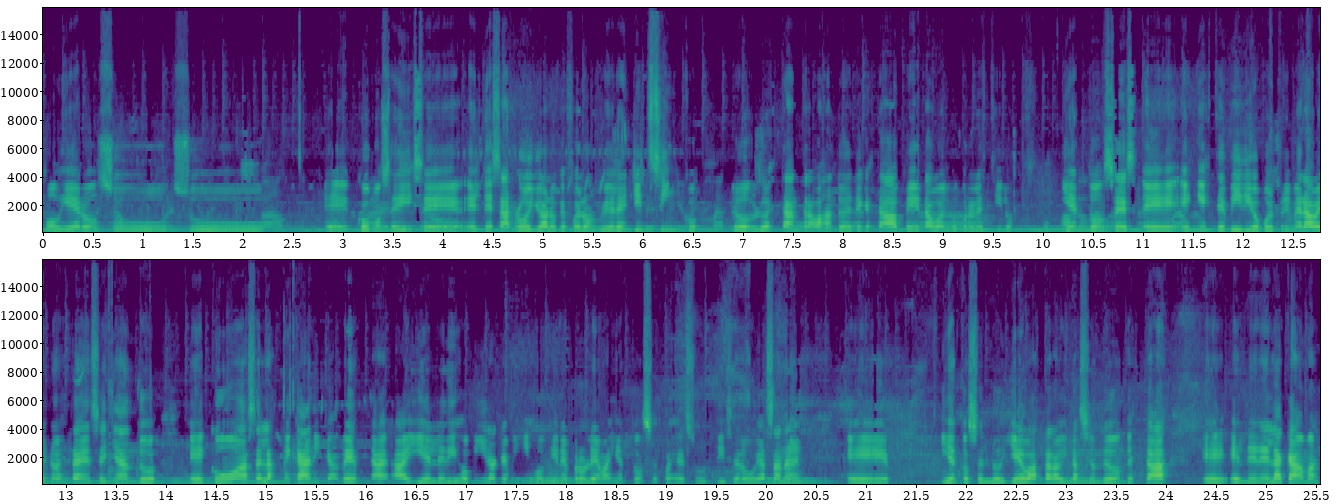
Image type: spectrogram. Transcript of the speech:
movieron su, su eh, ¿cómo se dice? El desarrollo a lo que fue el Unreal Engine 5, lo, lo están trabajando desde que estaba beta o algo por el estilo. Y entonces eh, en este vídeo por primera vez nos está enseñando eh, cómo hacer las mecánicas, ¿ves? A- ahí él le dijo, mira que mi hijo tiene problemas y entonces pues Jesús dice, lo voy a sanar. Y entonces lo lleva hasta la habitación de donde está eh, el nene en la cama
